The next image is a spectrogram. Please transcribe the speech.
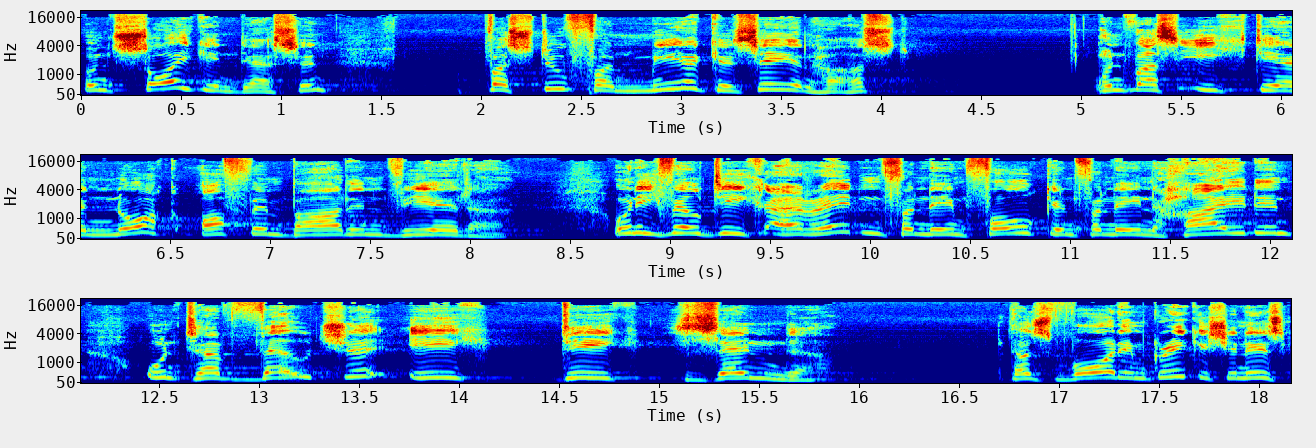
und Zeugen dessen, was du von mir gesehen hast und was ich dir noch offenbaren werde. Und ich will dich erretten von dem Volk und von den Heiden, unter welche ich dich sende. Das Wort im Griechischen ist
